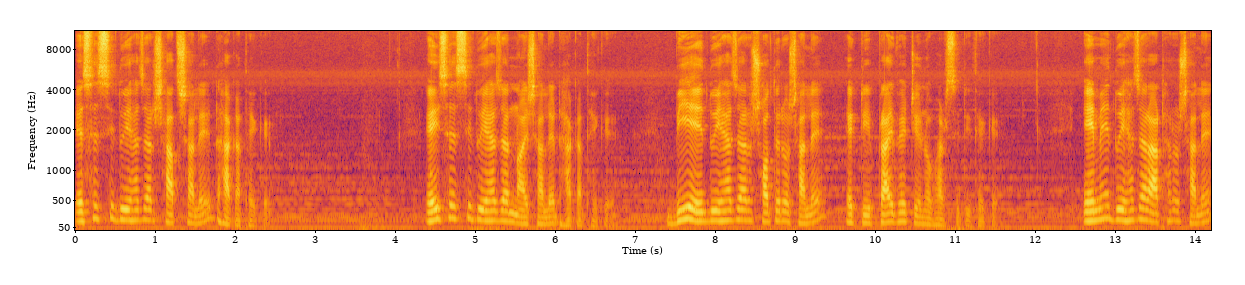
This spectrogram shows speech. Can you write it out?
এসএসসি দুই হাজার সাত সালে ঢাকা থেকে। এইচএসসি দুই হাজার নয় সালে ঢাকা থেকে। বিএ দুই হাজার সতেরো সালে একটি প্রাইভেট ইউনিভার্সিটি থেকে। এম এ দুই হাজার আঠারো সালে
